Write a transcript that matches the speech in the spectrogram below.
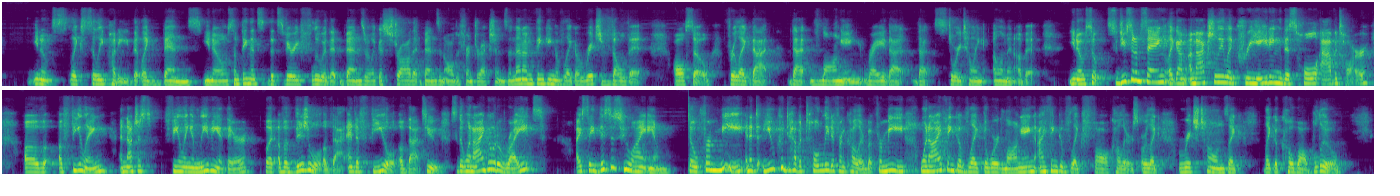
you know like silly putty that like bends you know something that's that's very fluid that bends or like a straw that bends in all different directions and then i'm thinking of like a rich velvet also for like that that longing right that that storytelling element of it you know so so do you see what i'm saying like i'm, I'm actually like creating this whole avatar of a feeling and not just feeling and leaving it there but of a visual of that and a feel of that too so that when i go to write I say, this is who I am. So for me, and it, you could have a totally different color, but for me, when I think of like the word longing, I think of like fall colors or like rich tones, like like a cobalt blue.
